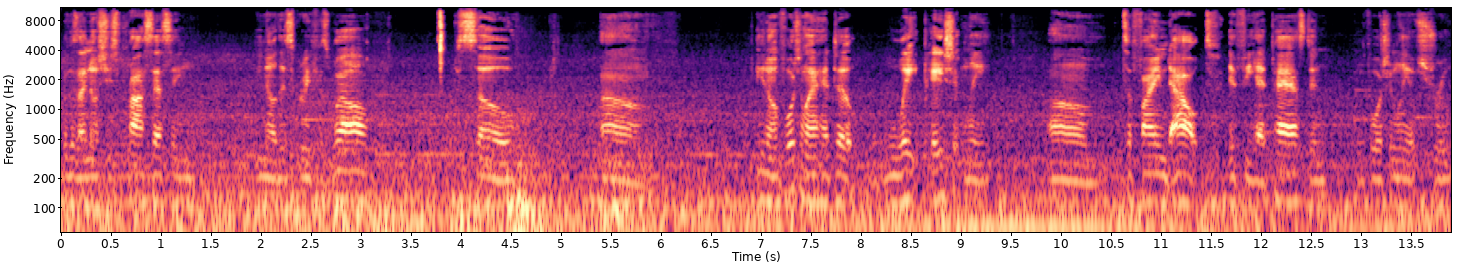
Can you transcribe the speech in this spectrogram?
because I know she's processing, you know, this grief as well. So, um, you know, unfortunately, I had to wait patiently um, to find out if he had passed, and unfortunately, it was true.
